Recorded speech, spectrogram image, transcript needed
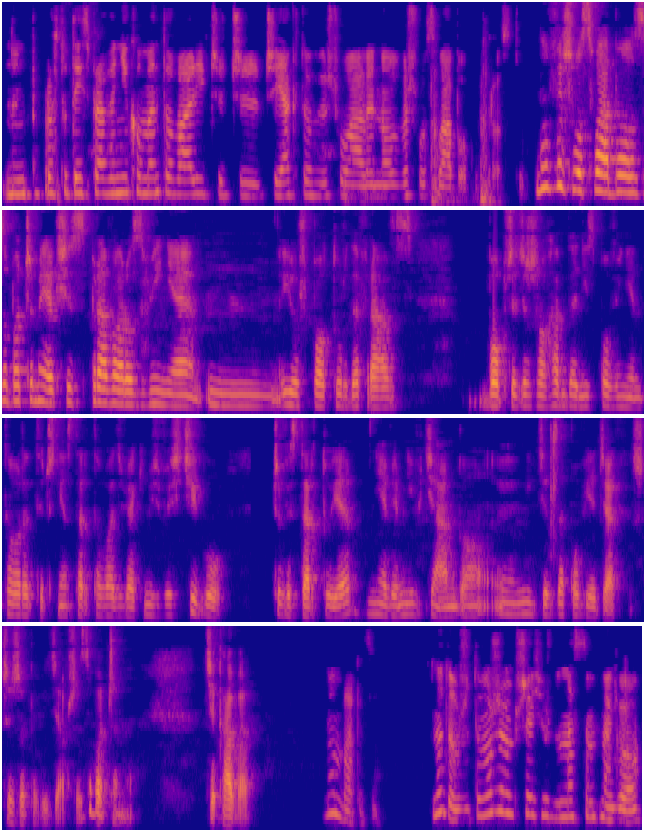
no, po prostu tej sprawy nie komentowali, czy, czy, czy jak to wyszło, ale no wyszło słabo po prostu. No wyszło słabo, zobaczymy jak się sprawa rozwinie mm, już po Tour de France, bo przecież Johan Denis powinien teoretycznie startować w jakimś wyścigu. Czy wystartuje? Nie wiem, nie widziałam go y, nigdzie w zapowiedziach, szczerze powiedziawszy. Zobaczymy. Ciekawe. No bardzo. No dobrze, to możemy przejść już do następnego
